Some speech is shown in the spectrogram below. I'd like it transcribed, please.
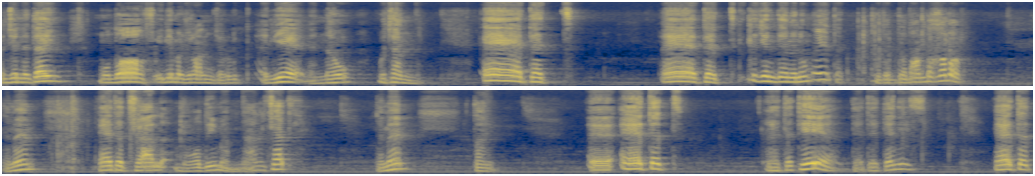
الجنتين مضاف إليه مجرور على مجرور الياء لأنه مثنى. آتت. آتت. كلتا الجنتين منهم آتت. طبعا ده خبر تمام؟ آتت فعل ماضي مبني على الفتح. تمام؟ طيب. آتت اتت هي تاتي تانيث اتت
